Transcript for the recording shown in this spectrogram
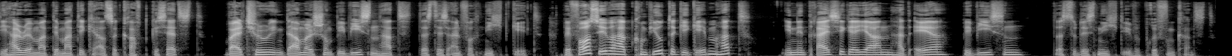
die halbe Mathematik außer Kraft gesetzt, weil Turing damals schon bewiesen hat, dass das einfach nicht geht. Bevor es überhaupt Computer gegeben hat, in den 30er Jahren hat er bewiesen, dass du das nicht überprüfen kannst.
